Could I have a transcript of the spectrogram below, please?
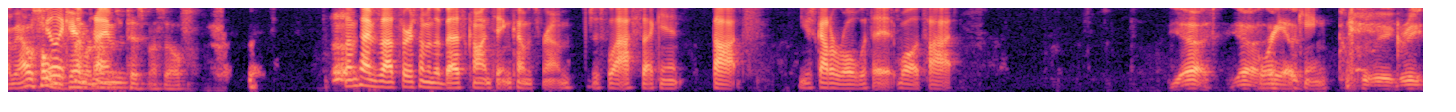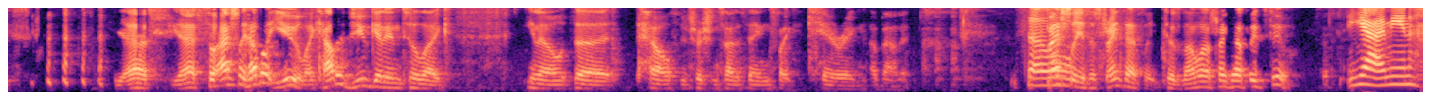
I mean, I was holding I like the camera and I was pissed myself. Sometimes that's where some of the best content comes from. Just last second thoughts. You just got to roll with it while it's hot. Yeah, yeah. Oreo I, I King. Completely agree. yes, yes. So Ashley, how about you? Like, how did you get into like, you know, the health nutrition side of things, like caring about it? So, especially as a strength athlete, because not a lot of strength athletes do. Yeah, I mean,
